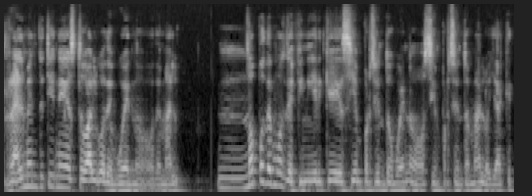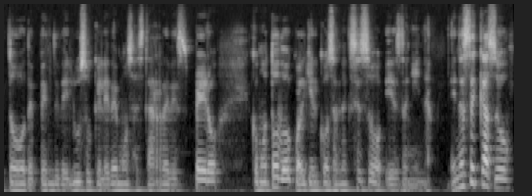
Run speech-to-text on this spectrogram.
¿realmente tiene esto algo de bueno o de malo? No podemos definir qué es 100% bueno o 100% malo, ya que todo depende del uso que le demos a estas redes, pero como todo, cualquier cosa en exceso es dañina. En este caso,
